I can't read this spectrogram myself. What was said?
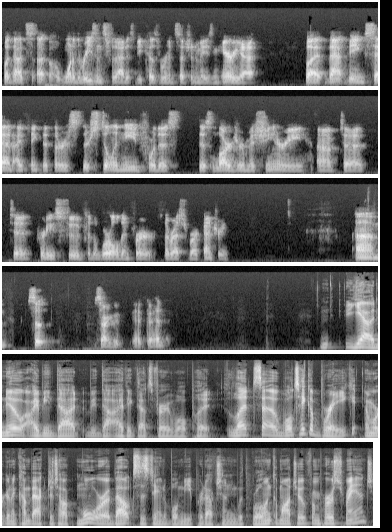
but that's uh, one of the reasons for that is because we're in such an amazing area but that being said, I think that there's there's still a need for this this larger machinery uh, to to produce food for the world and for, the rest of our country. Um, so, sorry, go, go ahead. Yeah, no, I mean that, that I think that's very well put. Let's uh, we'll take a break and we're going to come back to talk more about sustainable meat production with Roland Camacho from Hearst Ranch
